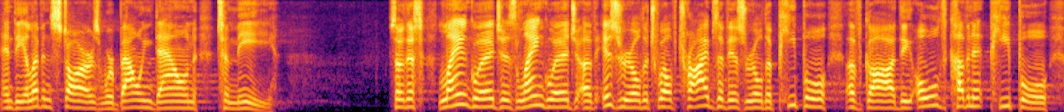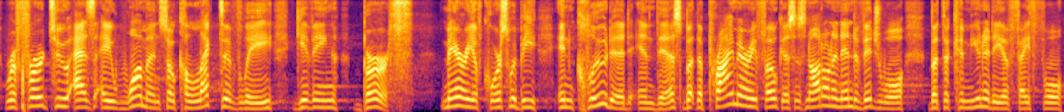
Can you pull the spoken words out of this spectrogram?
and the 11 stars were bowing down to me. So, this language is language of Israel, the 12 tribes of Israel, the people of God, the old covenant people referred to as a woman, so collectively giving birth. Mary, of course, would be included in this, but the primary focus is not on an individual, but the community of faithful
